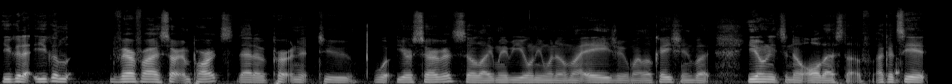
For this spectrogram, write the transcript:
you could you could verify certain parts that are pertinent to your service. So, like, maybe you only want to know my age or my location, but you don't need to know all that stuff. I could see it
